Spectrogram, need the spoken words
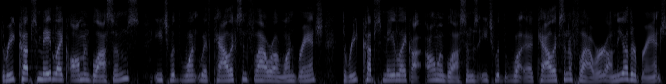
Three cups made like almond blossoms, each with one with calyx and flower on one branch. Three cups made like uh, almond blossoms, each with a uh, calyx and a flower on the other branch.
